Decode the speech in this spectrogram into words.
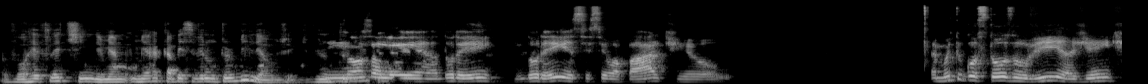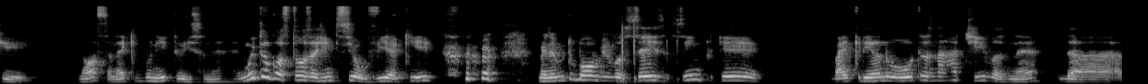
eu vou refletindo e minha, minha cabeça vira um turbilhão, gente. Um turbilhão. Nossa, Lê, adorei, adorei esse seu a parte. Eu... É muito gostoso ouvir a gente nossa, né? Que bonito isso, né? É muito gostoso a gente se ouvir aqui, mas é muito bom ouvir vocês, assim, porque vai criando outras narrativas, né? Da,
